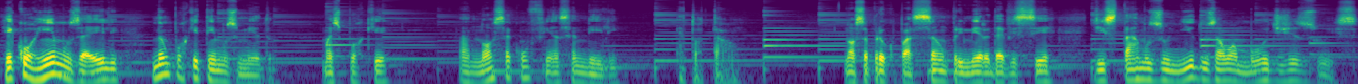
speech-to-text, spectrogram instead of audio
Recorremos a Ele não porque temos medo, mas porque a nossa confiança nele é total. Nossa preocupação primeira deve ser de estarmos unidos ao amor de Jesus,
